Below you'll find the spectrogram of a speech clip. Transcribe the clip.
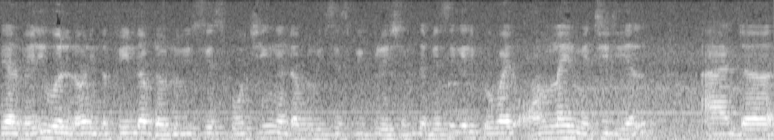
they are very well known in the field of WBCS coaching and WBCS preparation. They basically provide online material and uh,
